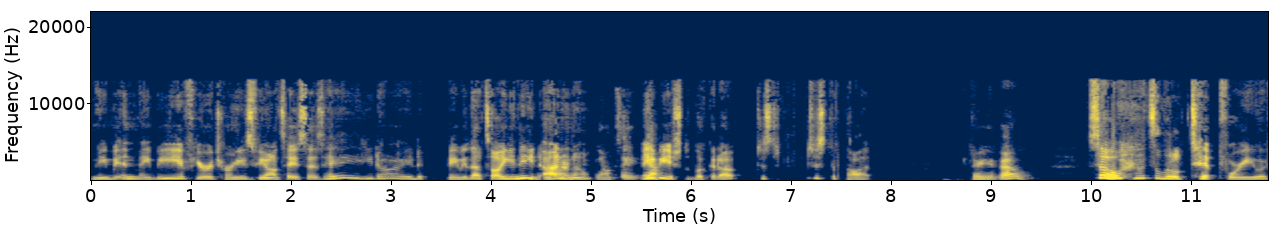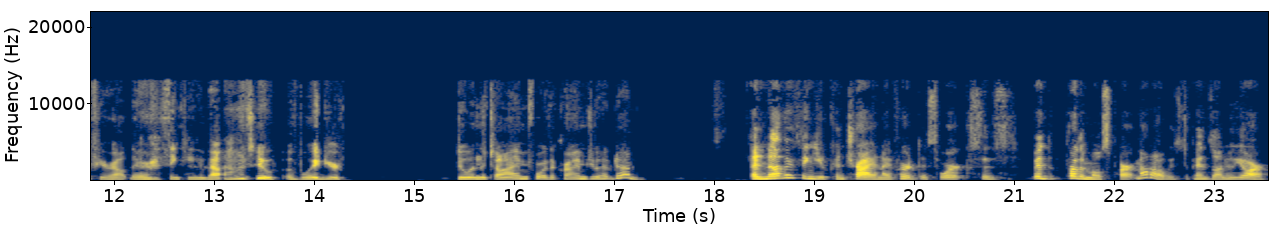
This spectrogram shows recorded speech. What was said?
maybe and maybe if your attorney's fiance says, "Hey, he died," maybe that's all you need. I don't know. Fiance. Maybe Yeah, you should look it up. Just just a thought. there you go. So that's a little tip for you if you're out there thinking about how to avoid your doing the time for the crimes you have done. Another thing you can try, and I've heard this works, is for the most part, not always, depends on who you are.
